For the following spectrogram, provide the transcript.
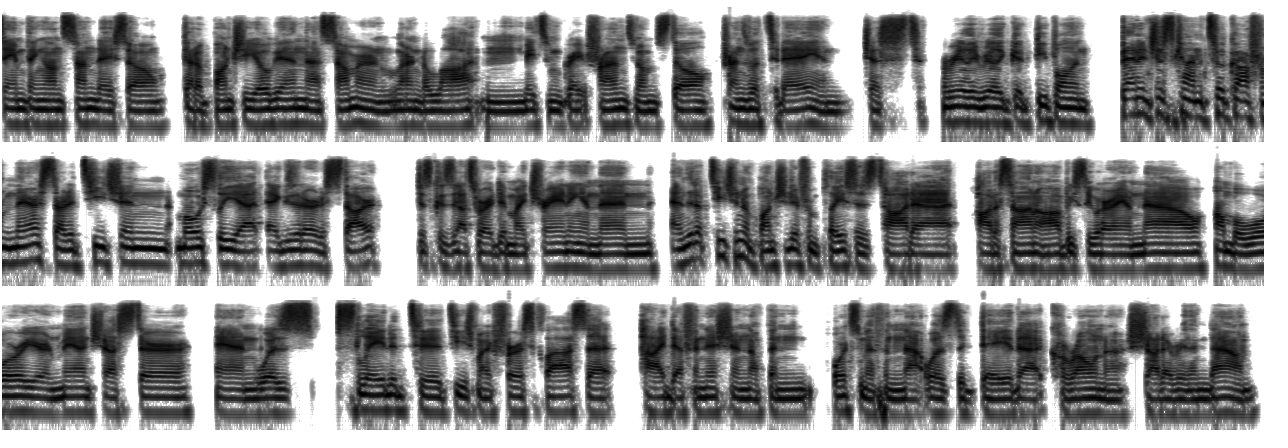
same thing on Sunday. So got a bunch of yoga in that summer and learned a lot and made some great friends who I'm still friends with today and just really, really good people. And then it just kind of took off from there. Started teaching mostly at Exeter to start just because that's where I did my training. And then ended up teaching a bunch of different places, taught at Hadasana, obviously where I am now, Humble Warrior in Manchester, and was slated to teach my first class at High Definition up in Portsmouth. And that was the day that Corona shut everything down.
